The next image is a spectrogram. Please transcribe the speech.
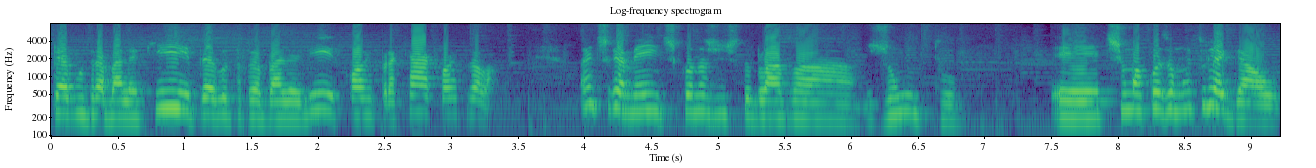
pega um trabalho aqui, pega outro trabalho ali, corre para cá, corre para lá. Antigamente, quando a gente dublava junto, é, tinha uma coisa muito legal,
